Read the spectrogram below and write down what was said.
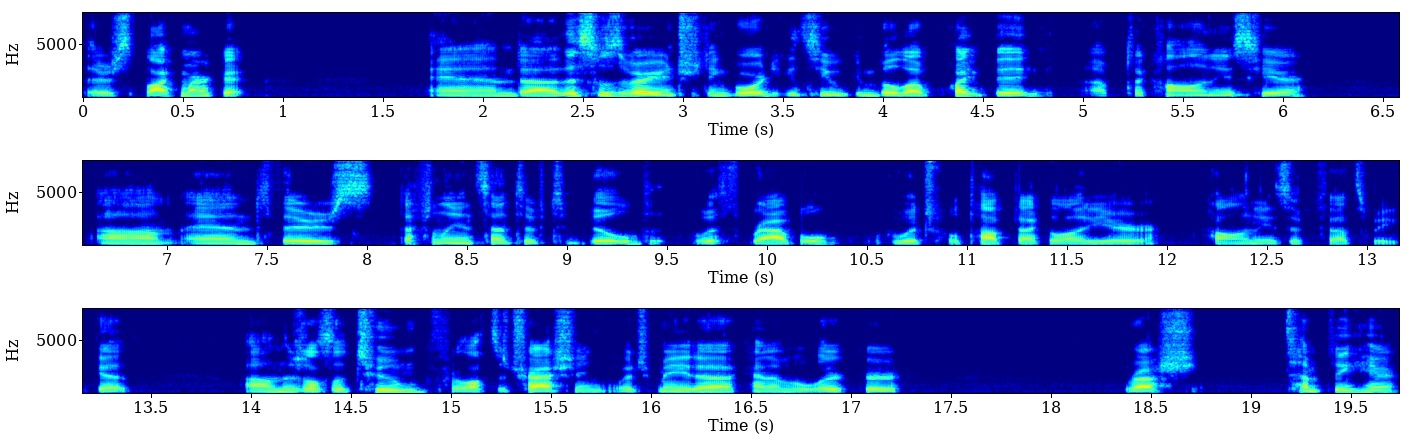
there's Black Market. And uh, this was a very interesting board. You can see we can build up quite big, up to colonies here. Um, and there's definitely incentive to build with Rabble, which will top deck a lot of your colonies if that's what you get. Um, there's also Tomb for lots of trashing, which made a kind of a lurker rush tempting here.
